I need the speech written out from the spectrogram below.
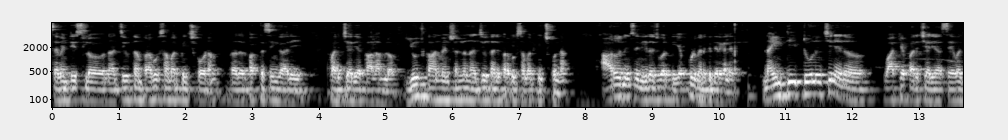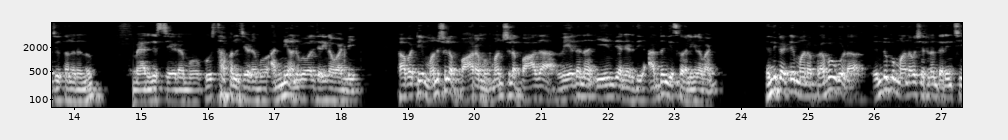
సెవెంటీస్లో నా జీవితం ప్రభు సమర్పించుకోవడం బ్రదర్ భక్త సింగ్ గారి పరిచర్య కాలంలో యూత్ కాన్వెన్షన్లో నా జీవితాన్ని ప్రభుకు సమర్పించుకున్నా. ఆ రోజు నుంచి నేను ఈ రోజు వరకు ఎప్పుడు వెనక తిరగలేదు. నైన్టీ నుంచి నేను వాక్య పరిచర్య సేవ జీవితంలో నన్ను మ్యారేజెస్ చేయడము భూస్థాపనలు చేయడము అన్ని అనుభవాలు జరిగిన వాడిని. కాబట్టి మనుషుల భారము మనుషుల బాధ వేదన ఏంది అనేది అర్థం చేసుకోగలిగిన వాడిని. ఎందుకంటే మన ప్రభు కూడా ఎందుకు మానవ శరీరం ధరించి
